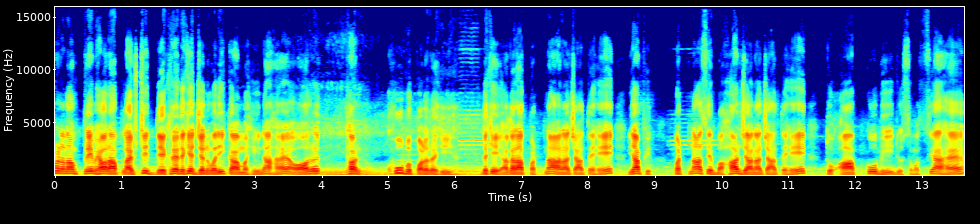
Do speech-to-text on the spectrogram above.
मेरा नाम प्रेम है और आप लाइव स्ट्रीट देख रहे हैं। देखिए, जनवरी का महीना है और ठंड खूब पड़ रही है। देखिए, अगर आप पटना आना चाहते हैं या फिर पटना से बाहर जाना चाहते हैं तो आपको भी जो समस्या है,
